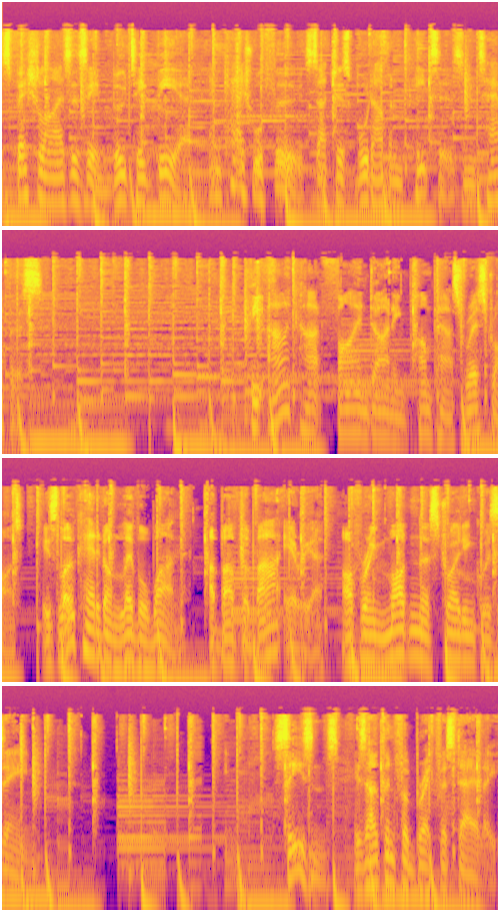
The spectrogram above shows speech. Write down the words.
specialises in boutique beer and casual foods such as wood oven pizzas and tapas. The a la carte fine dining Pump House restaurant is located on level 1 above the bar area offering modern Australian cuisine. Seasons is open for breakfast daily.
